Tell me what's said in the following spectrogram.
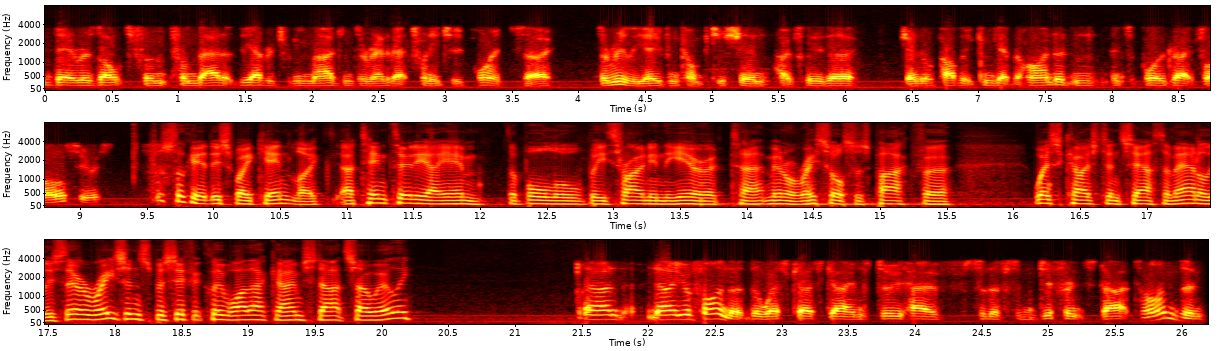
their results from from that, the average winning margin's around about 22 points. So it's a really even competition. Hopefully the general public can get behind it and, and support a great final series. Just looking at this weekend, like at 10.30am, the ball will be thrown in the air at uh, Mineral Resources Park for West Coast and South Fremantle. Is there a reason specifically why that game starts so early? Uh, no, you'll find that the West Coast games do have sort of some different start times, and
